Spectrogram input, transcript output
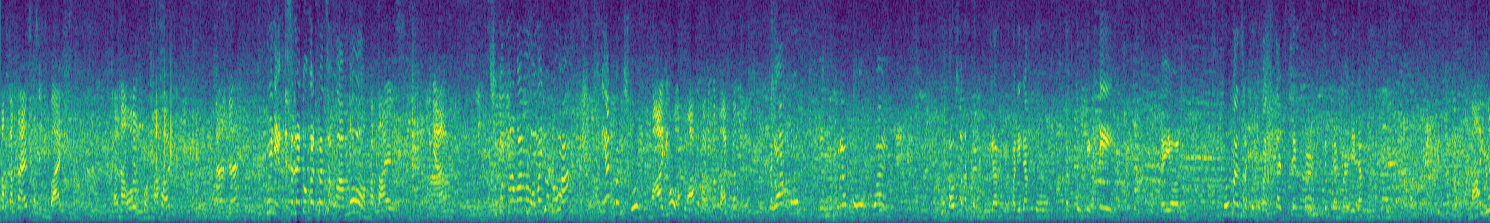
Pagkatayos kasi imbay. Sana all, portahan. Ano na? Uy, sanay ko kadban sa amo. Pagkatayos. Ano? Sugot mo naman mo, may dodo ha? Yan, panis ko. Maayo, ako ako, kanina pa advance ko. Taga ako, nangulang ko kwan. 1,000 ang pagbulan, pero palidak ko, nag 250. Dayon, 4 months na ko ito, start September, September, didak. Maayo.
